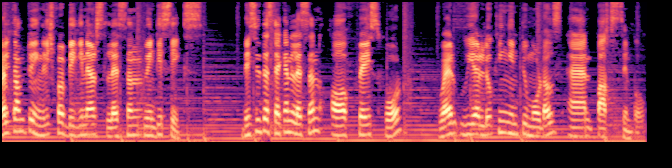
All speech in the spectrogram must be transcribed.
Welcome to English for Beginners lesson 26. This is the second lesson of phase 4 where we are looking into modals and past simple.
